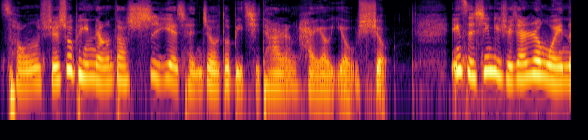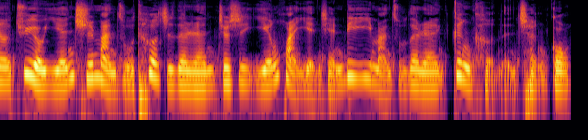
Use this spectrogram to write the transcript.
从学术评量到事业成就，都比其他人还要优秀。因此，心理学家认为呢，具有延迟满足特质的人，就是延缓眼前利益满足的人，更可能成功。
